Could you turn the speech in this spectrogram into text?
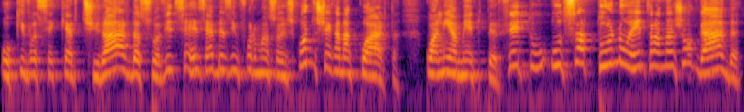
o que você quer tirar da sua vida. Você recebe as informações. Quando chega na quarta, com alinhamento perfeito, o Saturno entra na jogada.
